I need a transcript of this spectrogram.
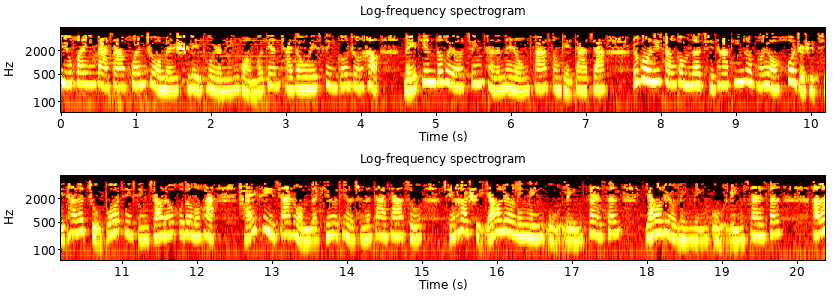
续欢迎大家关注我们十里铺人民广播电台的微信公众号，每一天都会有精彩的内容发送给大家。如果你想跟我们的其他听众朋友或者是其他的主播进行交流互动的话，还可以加入我们的 QQ 听友群的大家族，群号是幺六零零五零三二三幺六零零五零三二三。好了，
